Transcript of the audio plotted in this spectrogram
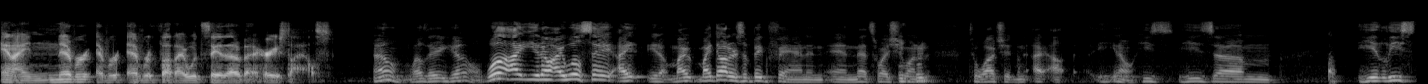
and i never ever ever thought i would say that about harry styles Oh well, there you go. Well, I you know I will say I you know my my daughter's a big fan and and that's why she wanted to watch it and I I'll, you know he's he's um he at least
